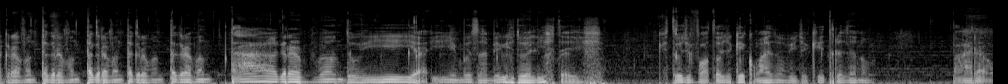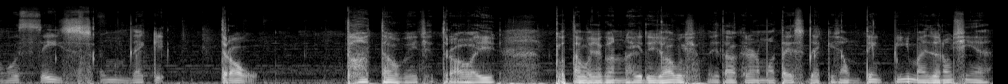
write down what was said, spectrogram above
Tá gravando, tá gravando, tá gravando, tá gravando, tá gravando, tá gravando. E aí, meus amigos duelistas, estou de volta hoje aqui com mais um vídeo aqui trazendo para vocês um deck troll. Totalmente troll aí, que eu tava jogando no Rei dos Jogos. Eu tava querendo montar esse deck já há um tempinho, mas eu não tinha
